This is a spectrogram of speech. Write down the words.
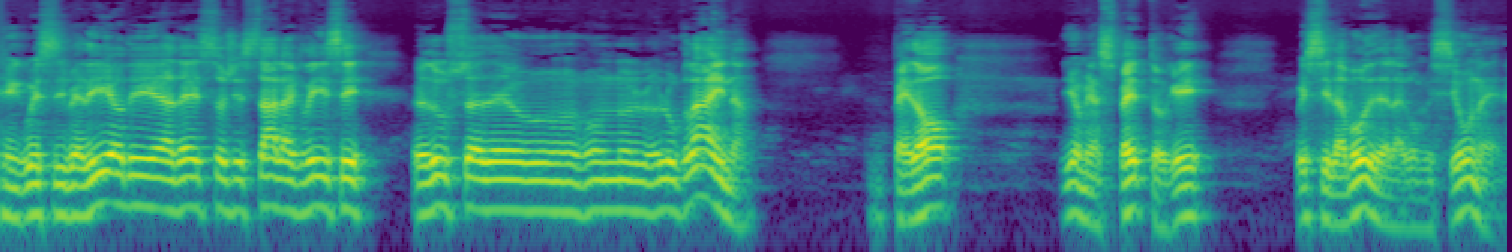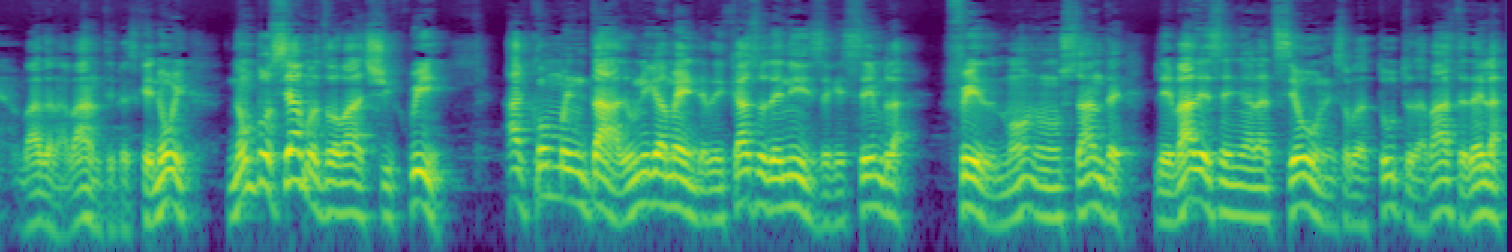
in questi periodi adesso ci sta la crisi russa con l'Ucraina, però io mi aspetto che questi lavori della Commissione vadano avanti perché noi non possiamo trovarci qui a commentare unicamente per il caso Denise che sembra fermo nonostante le varie segnalazioni soprattutto da parte della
